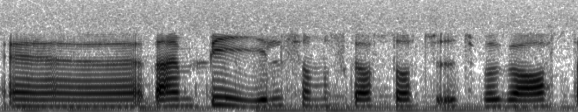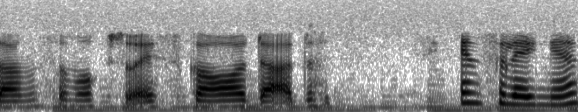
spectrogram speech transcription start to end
Eh, det är en bil som ska ha stått ute på gatan som också är skadad. Än så länge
